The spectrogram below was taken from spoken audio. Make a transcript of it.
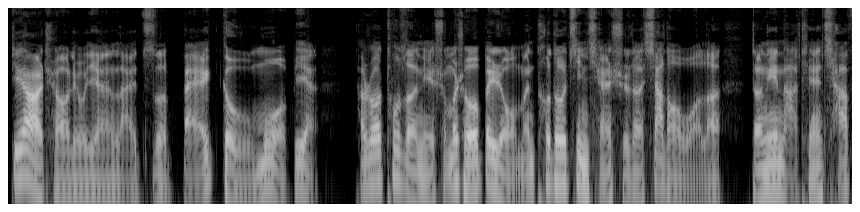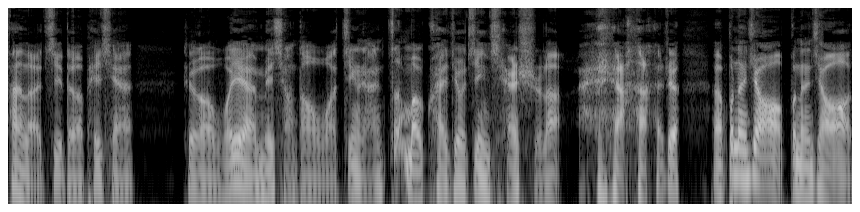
第二条留言来自白狗莫变，他说：“兔子，你什么时候背着我们偷偷进前十的吓到我了？”等你哪天恰饭了，记得赔钱。这个我也没想到，我竟然这么快就进前十了。哎呀，这呃不能骄傲，不能骄傲。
